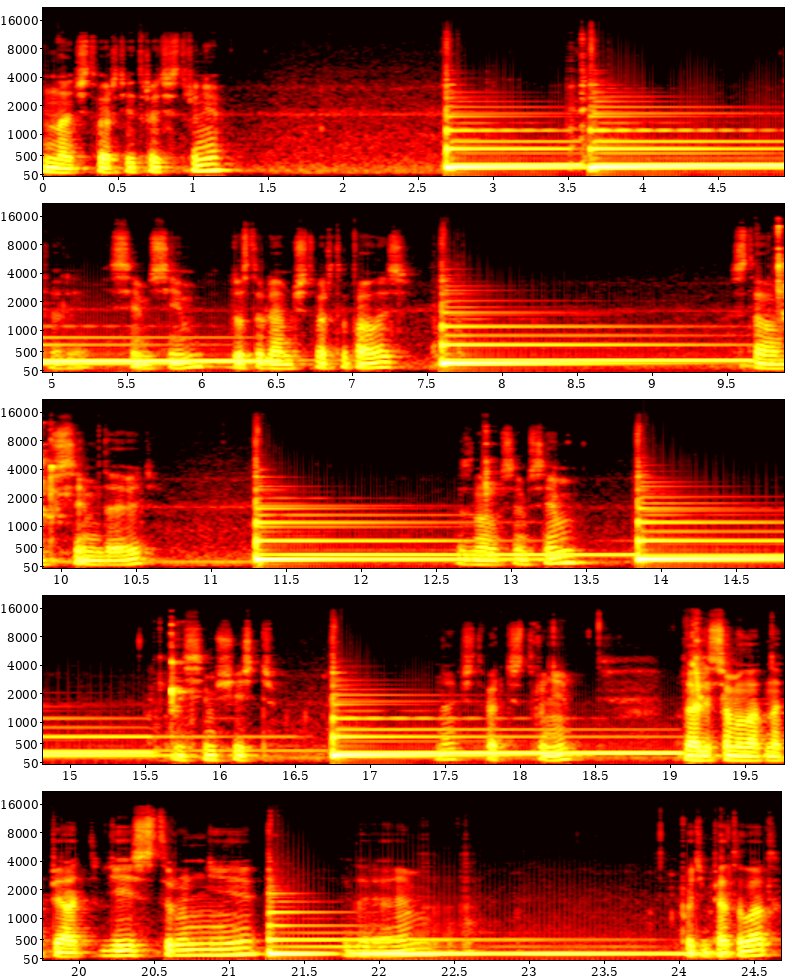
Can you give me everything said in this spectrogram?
на четвертій і третій струні. Далі 7-7. Доставляємо четвертий палець. Ставимо 7-9. Знову 7-7. І 7-6 на четвертій струні. Далі сьомий лад на п'ятій струні. Вдаряємо. Потім п'ятий лад.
